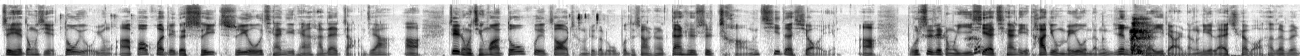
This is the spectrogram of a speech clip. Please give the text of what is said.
这些东西都有用啊，包括这个石石油前几天还在涨价啊，这种情况都会造成这个卢布的上升，但是是长期的效应啊，不是这种一泻千里，他就没有能任何一点能力来确保它的稳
